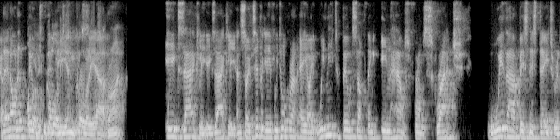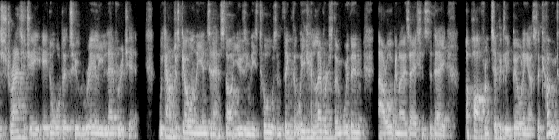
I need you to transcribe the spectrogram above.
Yeah. They're not built quality in, quality out, right? Exactly, exactly. And so typically, if we talk around AI, we need to build something in house from scratch with our business data and strategy in order to really leverage it. We can't just go on the internet and start using these tools and think that we can leverage them within our organizations today, apart from typically building us a code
